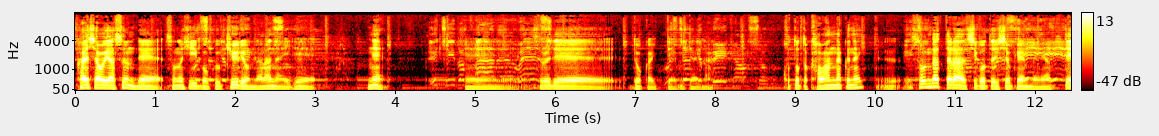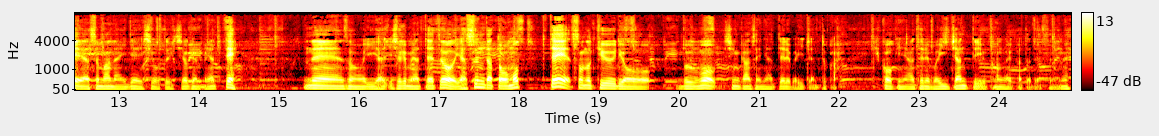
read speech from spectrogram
会社を休んでその日僕給料にならないでねえー、それでどっか行ってみたいなことと変わんなくない？そんだったら仕事一生懸命やって休まないで仕事一生懸命やってでそのいや一生懸命やったやつを休んだと思ってその給料分を新幹線に当てればいいじゃんとか飛行機に当てればいいじゃんっていう考え方ですよね。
